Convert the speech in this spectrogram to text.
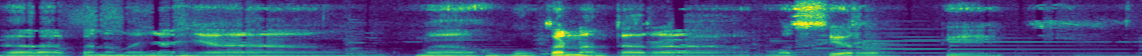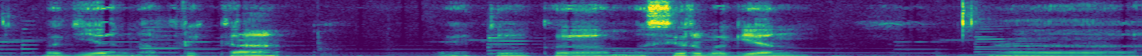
uh, apa namanya yang menghubungkan antara Mesir di bagian Afrika itu ke Mesir bagian uh,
